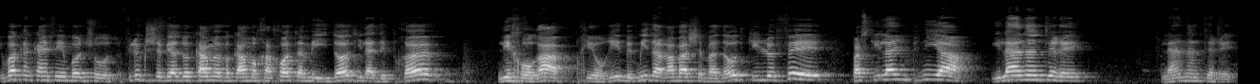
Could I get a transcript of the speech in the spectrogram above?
Il voit quelqu'un fait une bonne chose. Il a des preuves, l'Ichora, a priori, qu'il le fait parce qu'il a une pnia, il a un intérêt. Il a un intérêt.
